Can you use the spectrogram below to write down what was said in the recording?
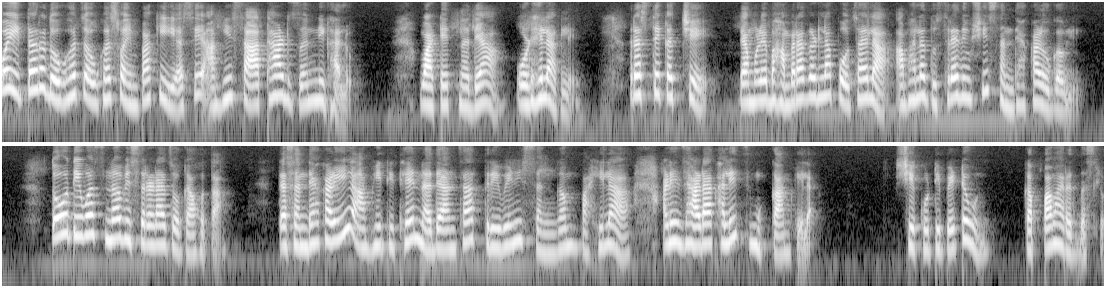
व इतर दोघं चौघं स्वयंपाकी असे आम्ही सात आठ जण निघालो. वाटेत नद्या ओढे लागले. रस्ते कच्चे त्यामुळे भामरागडला पोचायला आम्हाला दुसऱ्या दिवशी संध्याकाळ उगवली. तो दिवस न विसरण्याजोगा होता. त्या संध्याकाळी आम्ही तिथे नद्यांचा त्रिवेणी संगम पाहिला आणि झाडाखालीच मुक्काम केला. शेकोटी पेटवून गप्पा मारत बसलो.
